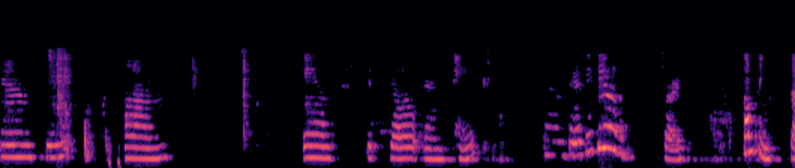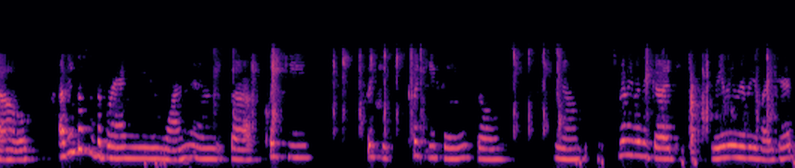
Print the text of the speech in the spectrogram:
and they um, and it's yellow and pink. And I think they are the sorry something fell. I think this is a brand new one and it's a clicky, clicky, clicky thing. So, you know, it's really, really good. Really, really like it.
